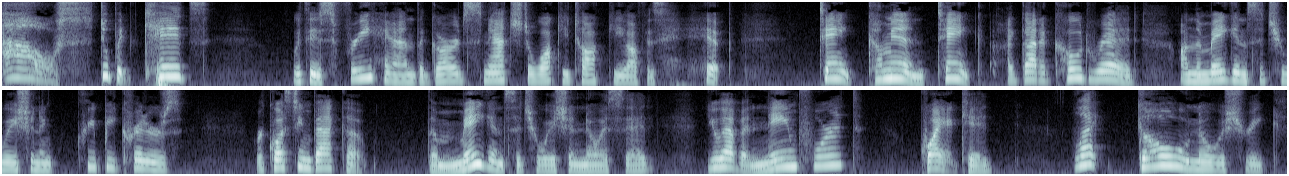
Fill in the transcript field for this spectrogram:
Ow, stupid kids! With his free hand, the guard snatched a walkie talkie off his hip. Tank, come in. Tank, I got a code red on the Megan situation and creepy critters requesting backup. The Megan situation, Noah said. You have a name for it? Quiet, kid. Let go, Noah shrieked.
